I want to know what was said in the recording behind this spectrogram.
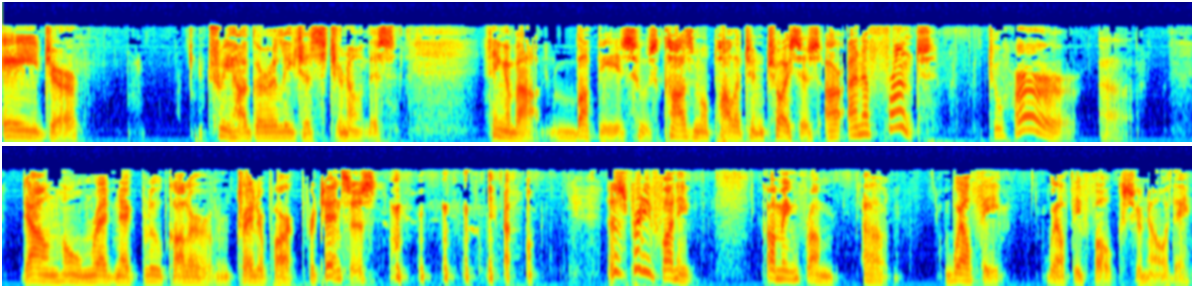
ager, tree hugger, elitist, you know, this thing about buppies whose cosmopolitan choices are an affront to her uh, down home redneck blue collar trailer park pretenses. you know, is pretty funny coming from uh, wealthy, wealthy folks. You know, they.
